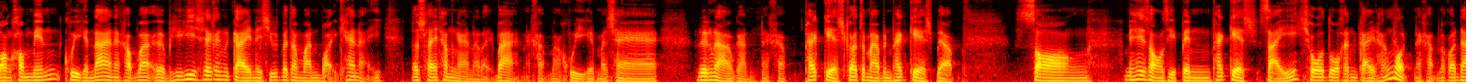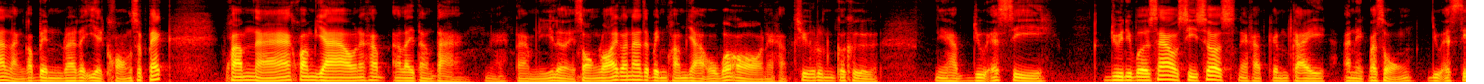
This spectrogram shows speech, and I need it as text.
ลองคอมเมนต์คุยกันได้นะครับ ว่าเออพี่ๆใช้กันไกลในชีวิตประจำวันบ่อยแค่ไหน แล้วใช้ทำงานอะไรบ้างนะครับ มาคุยกันมาแชร์เรื่องราวกันนะครับแพ็กเกจก็จะมาเป็นแพ็กเกจแบบซองไม่ใช่ซองสิเป็นแพ็กเกจใสโชว์ตัวกันไกลทั้งหมดนะครับแล้วก็ด้านหลังก็เป็นรายละเอียดของสเปคความหนาความยาวนะครับอะไรต่างๆนะตามนี้เลย 200 ก็น่าจะเป็นความยาว overall นะครับชื่อรุ่นก็คือนี่ครับ USC Universal Scissors นะครับกันไกรอเนกประสงค์ USC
